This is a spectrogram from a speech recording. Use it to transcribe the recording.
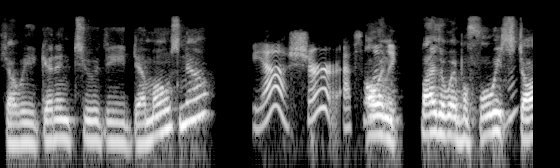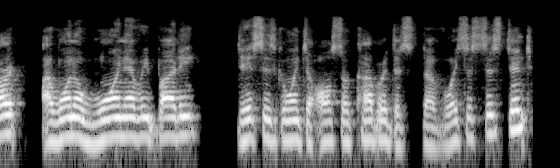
shall we get into the demos now? Yeah, sure. Absolutely. Oh, and by the way, before we Mhm. start, I want to warn everybody this is going to also cover this, the voice assistant.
